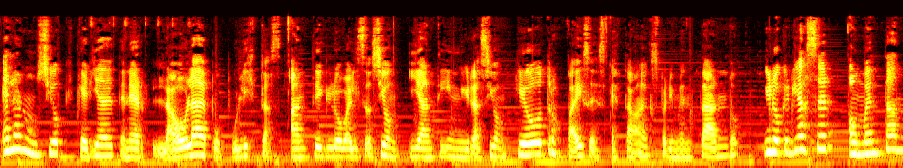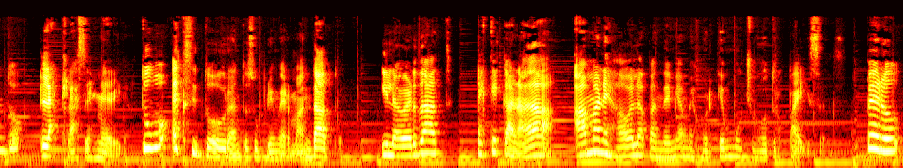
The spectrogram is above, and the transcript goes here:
él anunció que quería detener la ola de populistas anti-globalización y anti-inmigración que otros países estaban experimentando y lo quería hacer aumentando las clases medias. Tuvo éxito durante su primer mandato. Y la verdad es que Canadá ha manejado la pandemia mejor que muchos otros países. Pero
